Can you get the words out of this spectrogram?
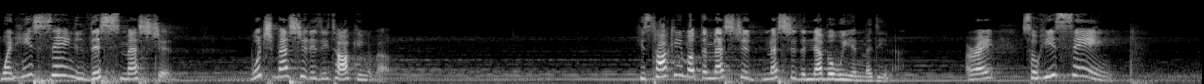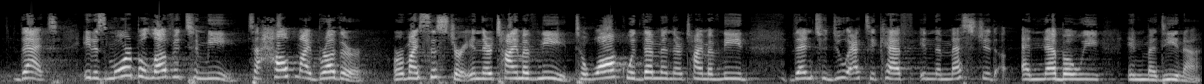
When he's saying this masjid, which masjid is he talking about? He's talking about the masjid, Masjid al-Nabawi in Medina. Alright? So he's saying that it is more beloved to me to help my brother or my sister in their time of need, to walk with them in their time of need, than to do i'tikaf in the Masjid al-Nabawi in Medina.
